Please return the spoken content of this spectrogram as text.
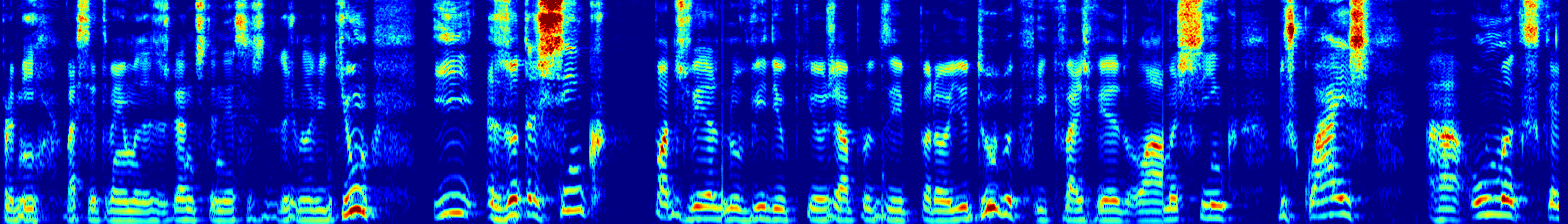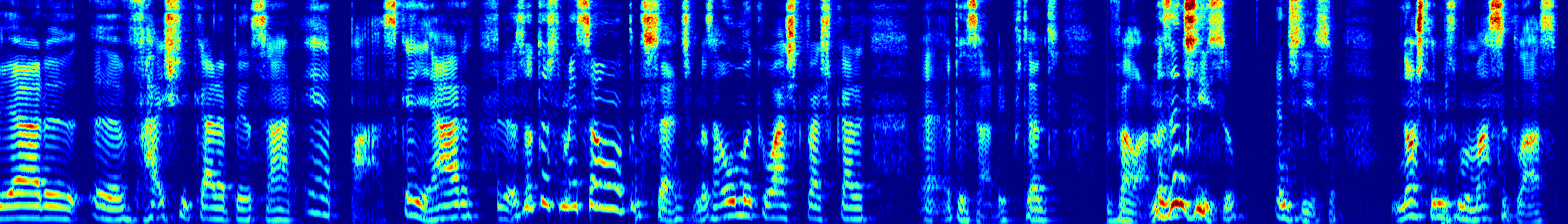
para mim, vai ser também uma das grandes tendências de 2021 e as outras cinco podes ver no vídeo que eu já produzi para o YouTube e que vais ver lá umas 5, dos quais há uma que se calhar uh, vais ficar a pensar, é pá, se calhar. As outras também são interessantes, mas há uma que eu acho que vais ficar a, a pensar e portanto, vai lá. Mas antes disso, antes disso, nós temos uma massa classe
